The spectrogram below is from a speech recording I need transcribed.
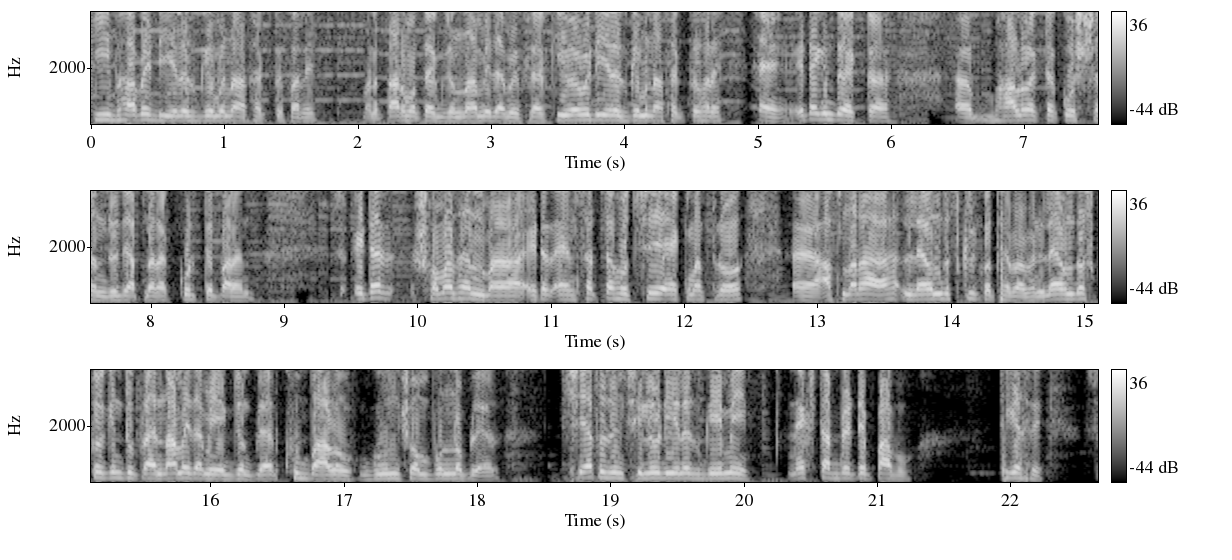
কীভাবে ডিএলএস গেমে না থাকতে পারে? মানে তার মতো একজন নামি দামি প্লেয়ার কীভাবে ডিএলএস গেমে না থাকতে পারে? হ্যাঁ এটা কিন্তু একটা ভালো একটা কোশ্চেন যদি আপনারা করতে পারেন। এটার সমাধান বা এটার অ্যান্সারটা হচ্ছে একমাত্র আপনারা লেওন্দস্কির কথাই পাবেন লেওন্দস্কো কিন্তু প্রায় নামে দামি একজন প্লেয়ার খুব ভালো গুণ সম্পন্ন প্লেয়ার সে এতদিন ছিল ডিএলএস গেমে নেক্সট আপডেটে পাবো। ঠিক আছে? সো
